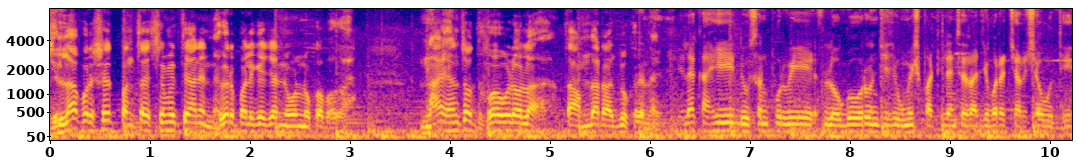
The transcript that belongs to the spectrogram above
जिल्हा परिषद पंचायत समिती आणि नगरपालिकेच्या निवडणुका बघा. नाही ह्यांचा धुवा उडवला तर आमदार राजू खरे नाही. गेल्या काही दिवसांपूर्वी लोगोवरून जी उमेश पाटील यांच्या राज्यभरात चर्चा होती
